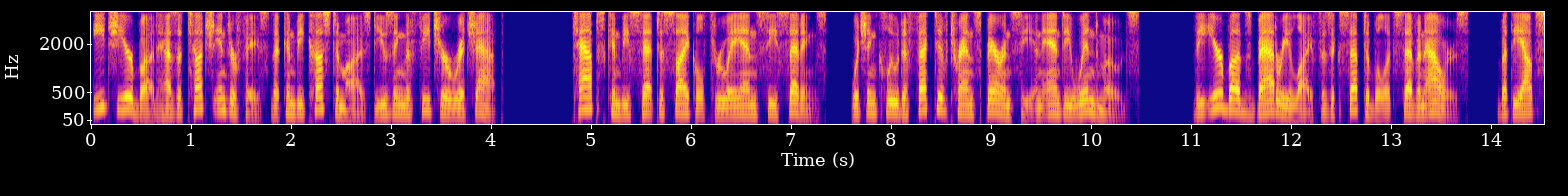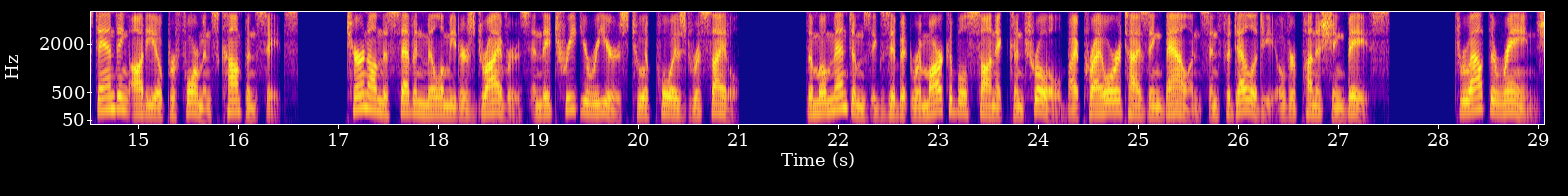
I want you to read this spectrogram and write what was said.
Each earbud has a touch interface that can be customized using the feature rich app. Taps can be set to cycle through ANC settings, which include effective transparency and anti wind modes. The earbud's battery life is acceptable at 7 hours, but the outstanding audio performance compensates. Turn on the 7mm drivers and they treat your ears to a poised recital. The Momentums exhibit remarkable sonic control by prioritizing balance and fidelity over punishing bass. Throughout the range,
